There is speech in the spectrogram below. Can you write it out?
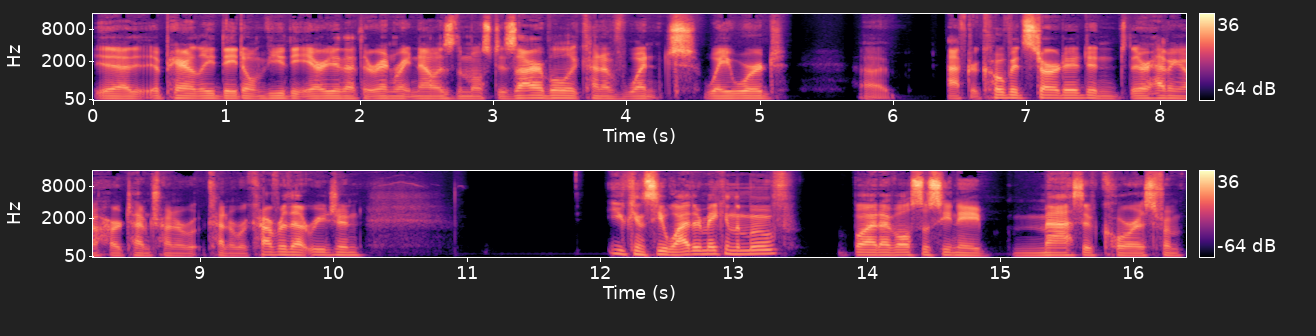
Yeah, apparently they don't view the area that they're in right now as the most desirable. It kind of went wayward uh, after COVID started, and they're having a hard time trying to re- kind of recover that region. You can see why they're making the move, but I've also seen a massive chorus from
